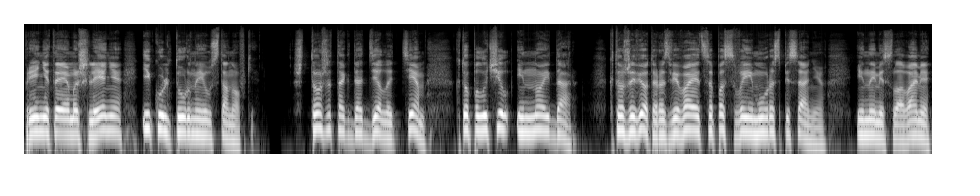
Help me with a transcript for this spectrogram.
принятое мышление и культурные установки. Что же тогда делать тем, кто получил иной дар, кто живет и развивается по своему расписанию? Иными словами,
